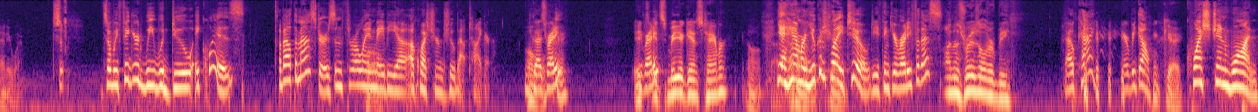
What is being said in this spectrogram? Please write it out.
Anyway, So, so we figured we would do a quiz about the Masters and throw in maybe a, a question or two about Tiger. You Oh, guys ready? okay. You It's- ready? It's me against Hammer. Oh, God, Yeah, Hammer, you a can play too. Do you think you're ready for this? I'm as ready as I'll ever be. Okay, here we go. Okay. Question one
